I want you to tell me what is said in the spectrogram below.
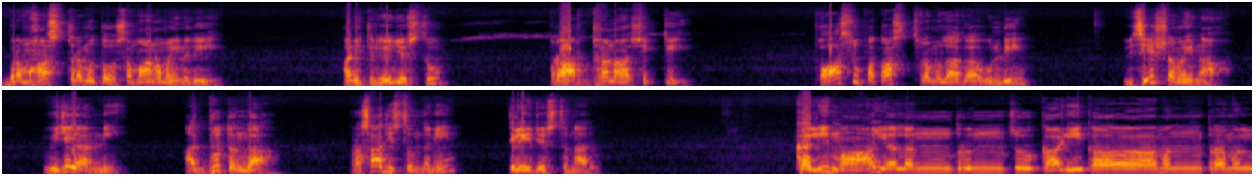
బ్రహ్మాస్త్రముతో సమానమైనది అని తెలియజేస్తూ ప్రార్థనా శక్తి పాశుపతాస్త్రములాగా ఉండి విశేషమైన విజయాన్ని అద్భుతంగా ప్రసాదిస్తుందని తెలియజేస్తున్నారు. కలిమాయలంద్రుంచు కాళికామంత్రముల్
